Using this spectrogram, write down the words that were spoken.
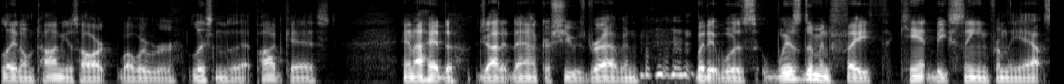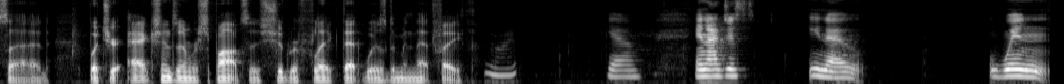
laid on Tanya's heart while we were listening to that podcast, and I had to jot it down because she was driving, but it was wisdom and faith can't be seen from the outside, but your actions and responses should reflect that wisdom and that faith. right Yeah. And I just, you know, when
